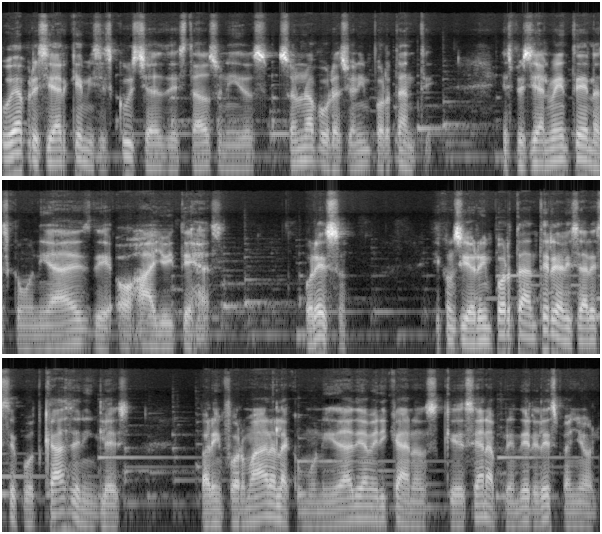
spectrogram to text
pude apreciar que mis escuchas de Estados Unidos son una población importante, especialmente en las comunidades de Ohio y Texas. Por eso, que considero importante realizar este podcast en inglés para informar a la comunidad de americanos que desean aprender el español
